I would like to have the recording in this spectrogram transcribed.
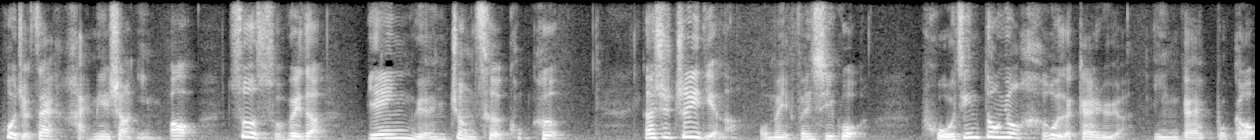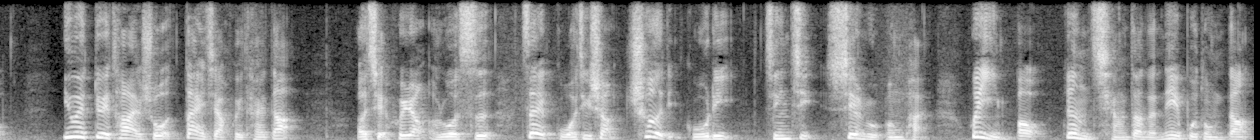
或者在海面上引爆，做所谓的边缘政策恐吓。但是这一点呢，我们也分析过，普京动用核武的概率啊，应该不高，因为对他来说，代价会太大。而且会让俄罗斯在国际上彻底孤立，经济陷入崩盘，会引爆更强大的内部动荡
